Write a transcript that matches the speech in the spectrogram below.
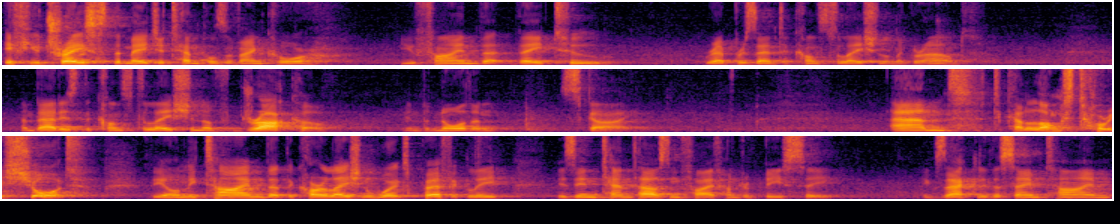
If you trace the major temples of Angkor, you find that they too represent a constellation on the ground, and that is the constellation of Draco in the northern sky. And to cut a long story short, the only time that the correlation works perfectly is in 10,500 BC, exactly the same time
